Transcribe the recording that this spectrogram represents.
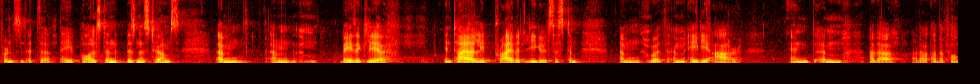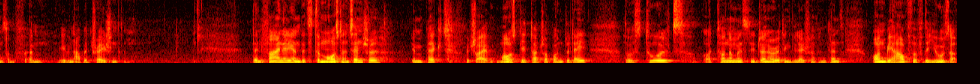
for instance, at the PayPal standard business terms, um, um, basically a entirely private legal system um, with um, ADR and um, other, other, other forms of um, even arbitration. Then finally, and it's the most essential impact, which I mostly touch upon today, those tools autonomously generating relation of intents on behalf of the user.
